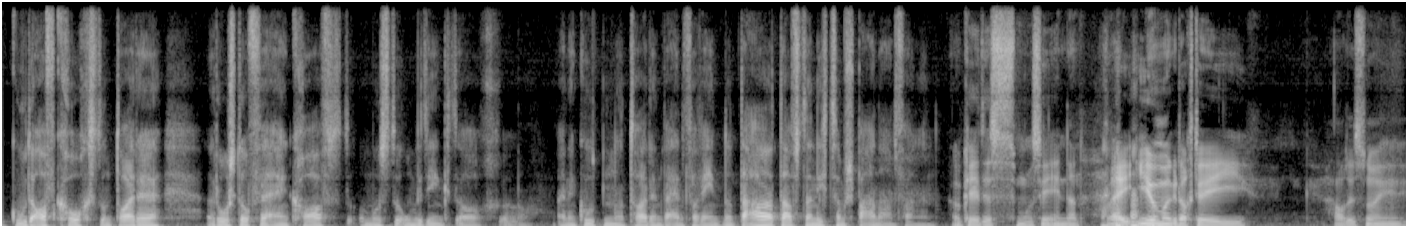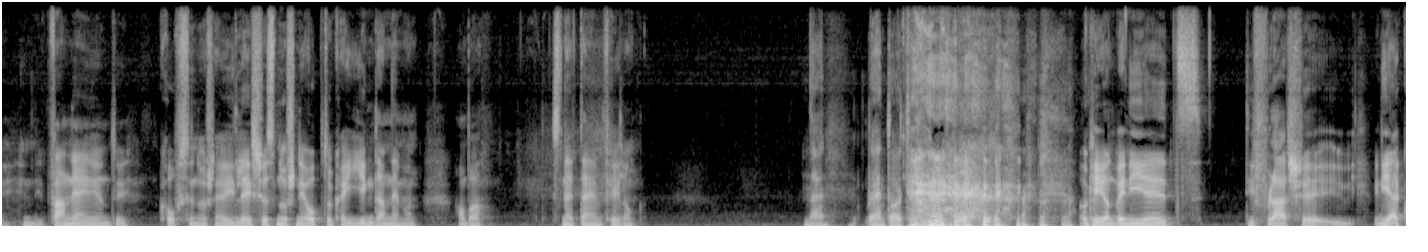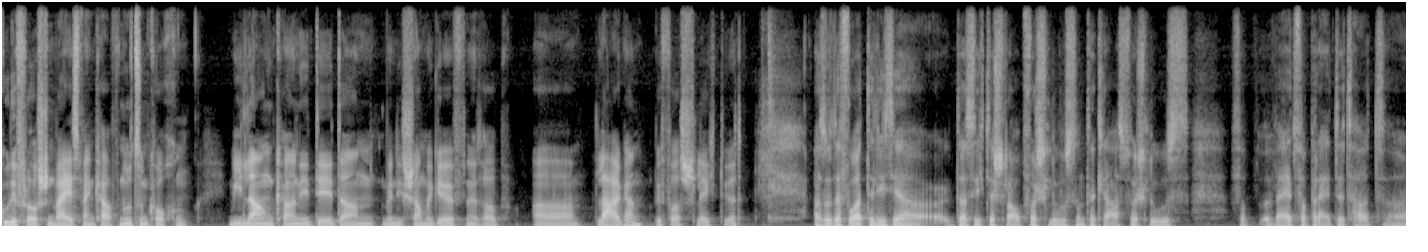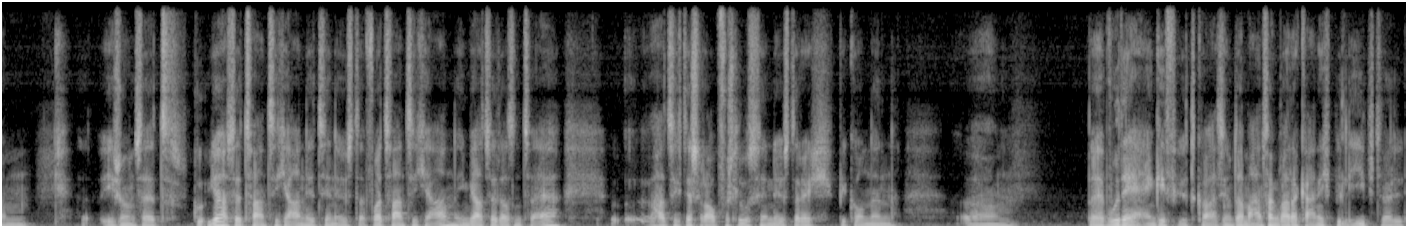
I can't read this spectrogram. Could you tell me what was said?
gut aufkochst und teure Rohstoffe einkaufst, musst du unbedingt auch äh, einen guten und teuren Wein verwenden. Und da darfst du nicht zum Sparen anfangen. Okay, das muss ich ändern. Weil ich habe mir gedacht, ja, ich hau das nur in die Pfanne ein und ich koche es nur schnell. Ich lösche es nur schnell ab, da kann ich irgendwann nehmen. Aber das ist nicht deine Empfehlung. Nein, eindeutig nicht. okay, und wenn ich jetzt die Flasche, wenn ich eine gute Flasche Weißwein kaufe, nur zum Kochen, wie lange kann ich die dann, wenn ich schon mal geöffnet habe, äh, lagern, bevor es schlecht wird? Also der Vorteil ist ja, dass sich der Schraubverschluss und der Glasverschluss weit verbreitet hat. Ähm, eh schon seit, ja, seit 20 Jahren jetzt in Österreich. Vor 20 Jahren, im Jahr 2002, äh, hat sich der Schraubverschluss in Österreich begonnen ähm, da wurde er eingeführt quasi. Und am Anfang war er gar nicht beliebt, weil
